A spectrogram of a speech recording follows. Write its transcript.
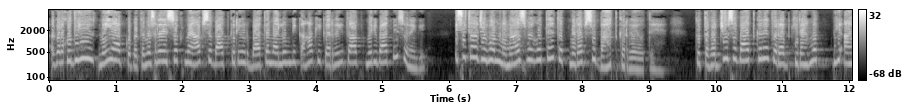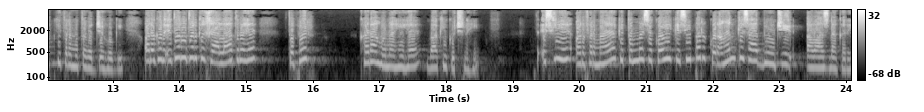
اگر خود ہی نہیں آپ کو پتا، مثلا اس وقت میں آپ سے بات کری اور باتیں معلوم نہیں کہاں کی کر رہی تو آپ میری بات نہیں سنیں گے۔ اسی طرح جب ہم نماز میں ہوتے ہیں تو اپنے رب سے بات کر رہے ہوتے ہیں۔ تو توجہ سے بات کریں تو رب کی رحمت بھی آپ کی طرح متوجہ ہوگی۔ اور اگر ادھر ادھر کے خیالات رہے تو پھر کھڑا ہونا ہی ہے، باقی کچھ نہیں۔ تو اس لیے اور فرمایا کہ تم میں سے کوئی کسی پر قرآن کے ساتھ بھی اونچی آواز نہ کرے۔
